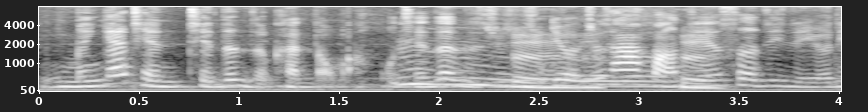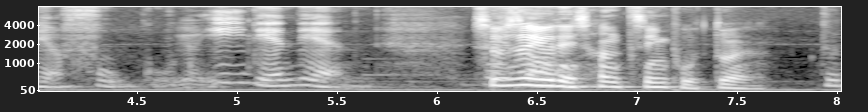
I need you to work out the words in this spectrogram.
你们应该前前阵子有看到吧？我前阵子去住，就是它房间设计的有点复古，有一点点，是不是有点像金普顿？不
